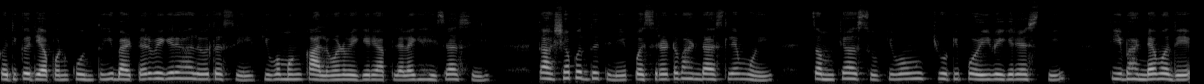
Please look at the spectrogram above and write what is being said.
कधी कधी आपण कोणतंही बॅटर वगैरे हलवत असेल किंवा मग कालवण वगैरे आपल्याला घ्यायचं असेल तर अशा पद्धतीने पसरट भांडं असल्यामुळे चमचा असो किंवा मग छोटी पळी वगैरे असते ती भांड्यामध्ये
